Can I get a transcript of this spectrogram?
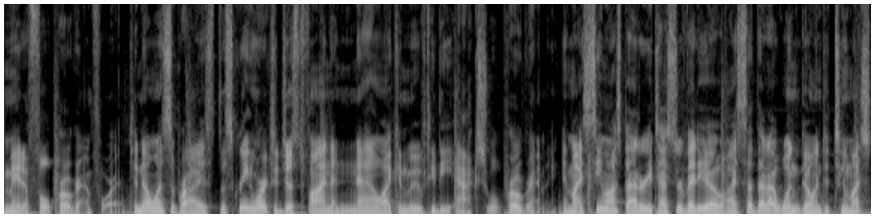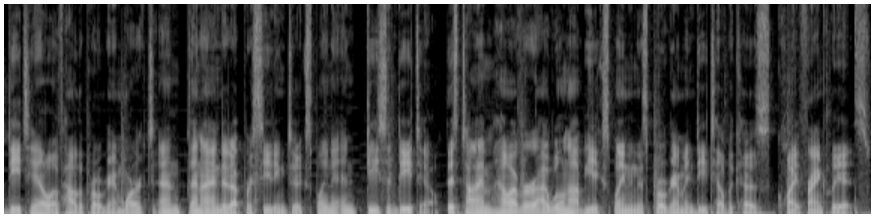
made a full program for it. To no one's surprise, the screen worked just fine and now I can move to the actual programming. In my CMOS battery tester video, I said that I wouldn't go into too much detail of how the program worked, and then I ended up proceeding to explain it in decent detail. This time, however, I will not be explaining this program in detail because, quite frankly, it's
